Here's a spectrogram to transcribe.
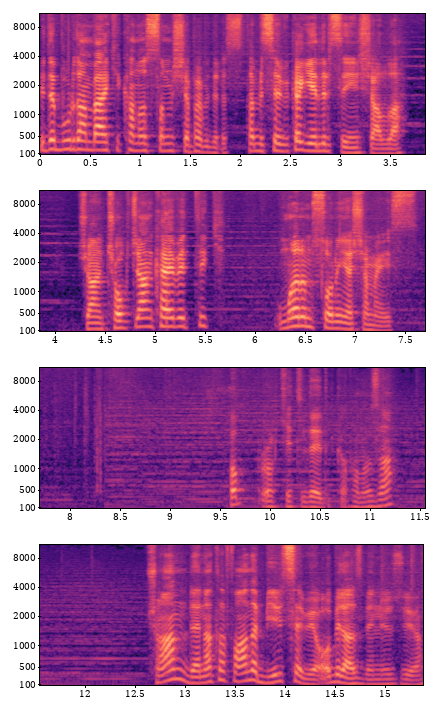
Bir de buradan belki kanoslamış yapabiliriz. Tabi Sevika gelirse inşallah. Şu an çok can kaybettik. Umarım sorun yaşamayız. Hop roketi değdik kafamıza. Şu an Renata falan da bir seviye. O biraz beni üzüyor.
